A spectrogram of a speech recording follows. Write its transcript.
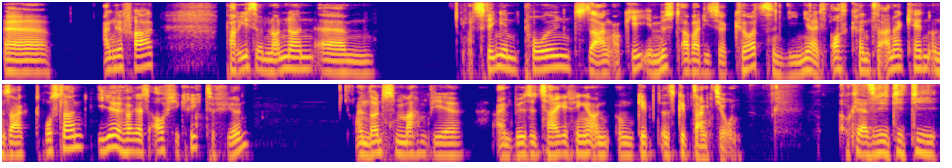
äh, angefragt. Paris und London ähm, zwingen Polen zu sagen, okay, ihr müsst aber diese Kürzenlinie als Ostgrenze anerkennen und sagt Russland, ihr hört jetzt auf, hier Krieg zu führen. Ansonsten machen wir ein böse Zeigefinger und, und gibt, es gibt Sanktionen. Okay, also die, die, die,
